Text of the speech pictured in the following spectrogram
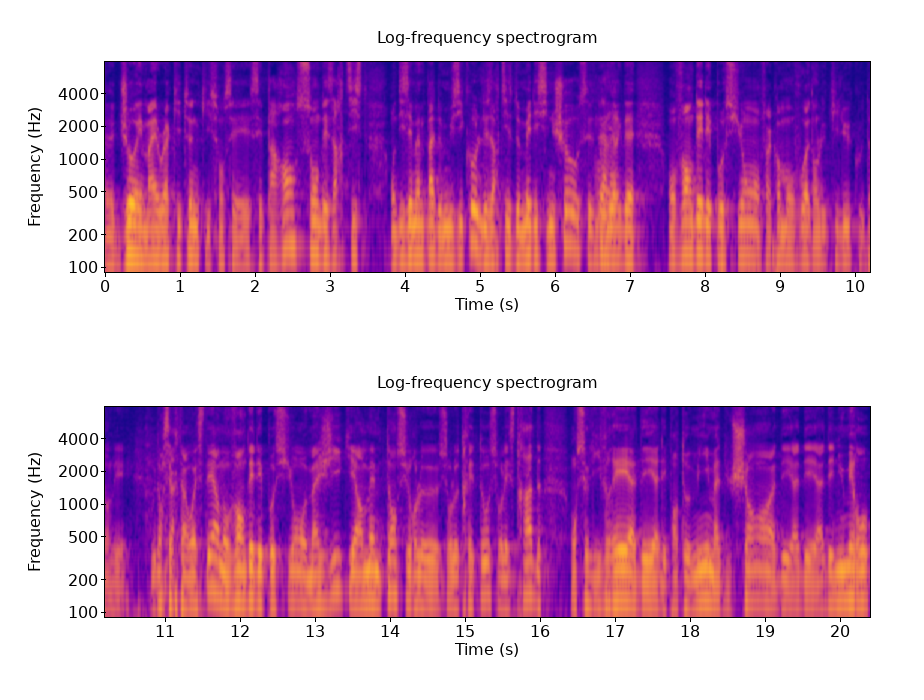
Euh, Joe et Myra Keaton, qui sont ses, ses parents, sont des artistes, on disait même pas de musical, des artistes de medicine show, c'est-à-dire Voilà. on vendait des potions, enfin comme on voit dans Lucky Luke ou dans, les, ou dans certains westerns, on vendait des potions magiques et en même temps sur le, sur le tréteau, sur l'estrade, on se livrait à des, à des pantomimes, à du chant, à des, à des, à des numéros.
